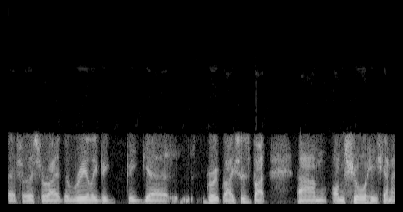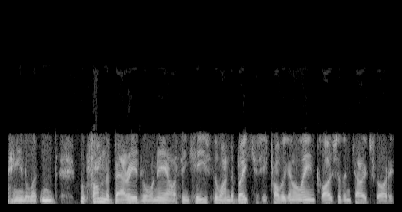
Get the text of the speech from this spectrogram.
uh, first foray at the really big big uh, group races, but um, I'm sure he's going to handle it. And from the barrier draw now, I think he's the one to beat because he's probably going to land closer than Courage Fridays.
